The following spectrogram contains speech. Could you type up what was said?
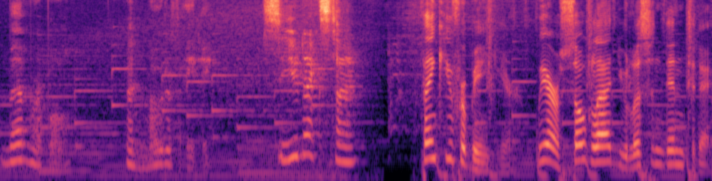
memorable, and motivating. See you next time. Thank you for being here. We are so glad you listened in today.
